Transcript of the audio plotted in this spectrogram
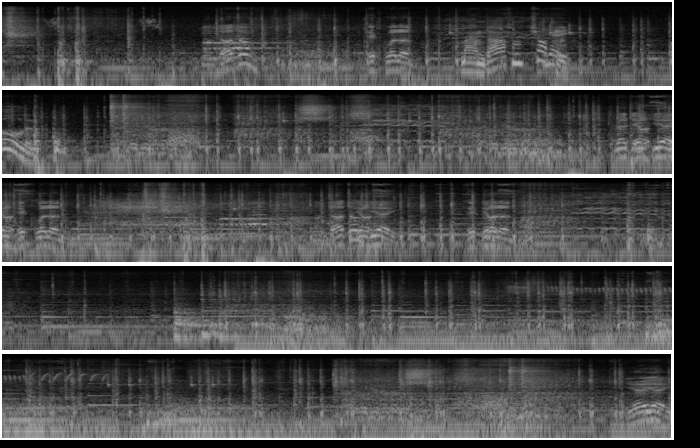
Mandatum. Equilin. Mandatum. Chopper. Bolden. Ready. Yea. Equilin. Mandatum. Yea. Equilin. Yea. Yea.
